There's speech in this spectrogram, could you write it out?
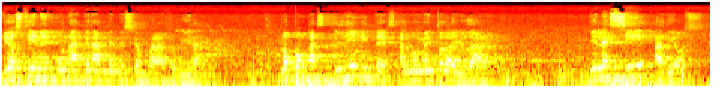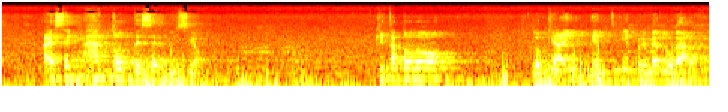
Dios tiene una gran bendición para tu vida. No pongas límites al momento de ayudar. Dile sí a Dios, a ese acto de servicio. Quita todo lo que hay en ti en primer lugar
